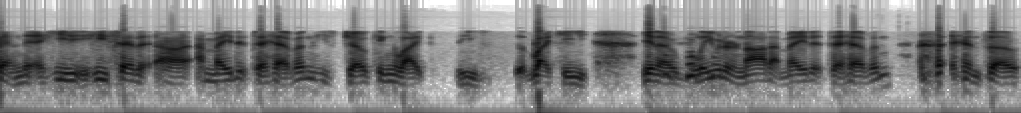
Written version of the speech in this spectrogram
And he he said, uh, "I made it to heaven." He's joking like he's like he, you know, believe it or not, I made it to heaven. and so,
